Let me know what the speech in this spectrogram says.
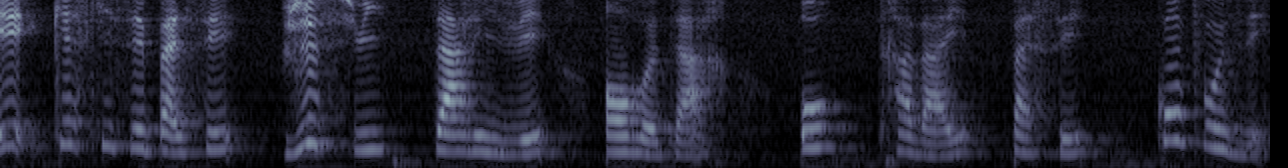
Et qu'est-ce qui s'est passé? Je suis arrivée en retard au travail passé composé.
